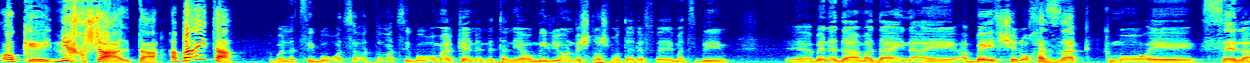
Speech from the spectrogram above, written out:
אוקיי, נכשלת, הביתה. אבל הציבור רוצה אותו, הציבור אומר כן לנתניהו, מיליון ושלוש מאות אלף אה, מצביעים. אה, הבן אדם עדיין, אה, ה base שלו חזק כמו אה, סלע.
